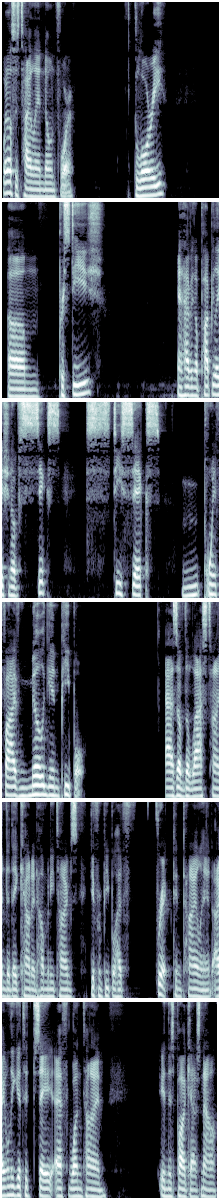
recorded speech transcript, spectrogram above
What else is Thailand known for? Glory, um, prestige, and having a population of 66.5 million people as of the last time that they counted how many times different people had fricked in Thailand. I only get to say F one time in this podcast. Now,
